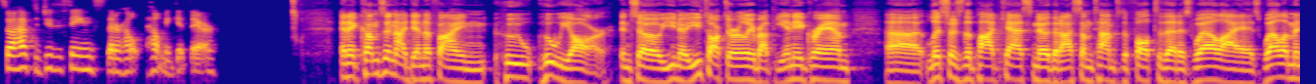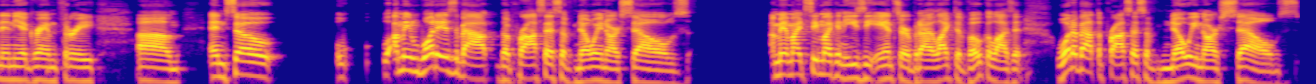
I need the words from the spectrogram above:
So I have to do the things that are help help me get there. And it comes in identifying who who we are. And so you know, you talked earlier about the enneagram. Uh, listeners of the podcast know that I sometimes default to that as well. I as well am an enneagram three. Um, and so I mean, what is about the process of knowing ourselves? I mean, it might seem like an easy answer, but I like to vocalize it. What about the process of knowing ourselves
